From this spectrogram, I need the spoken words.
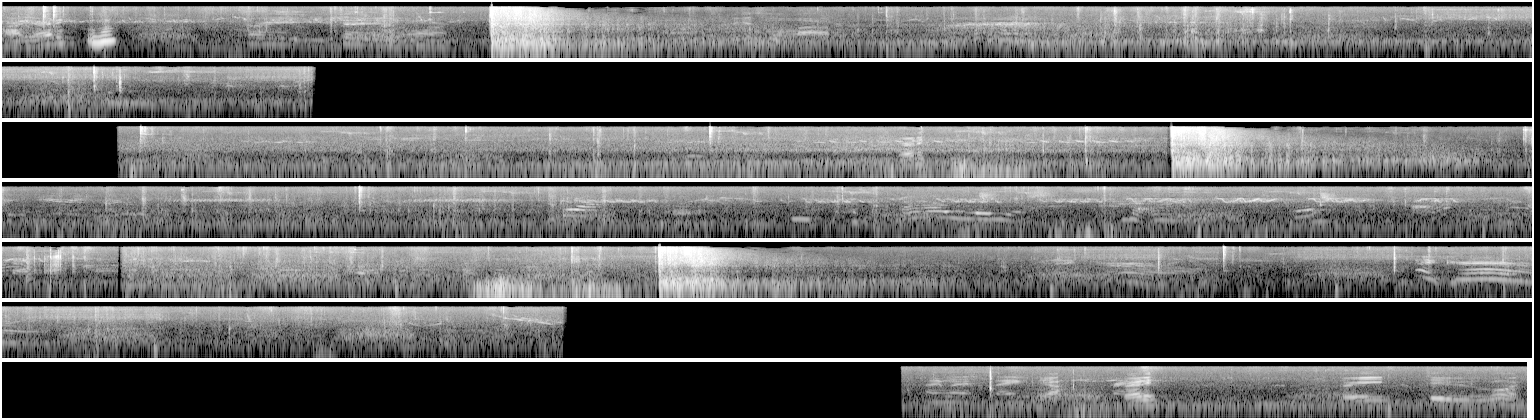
All right, you ready? Mhm. Three, two, one. It gets a little louder. Ready? I went Yeah. Ready? Three, two, one.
